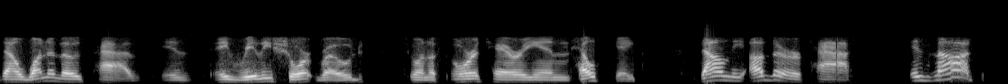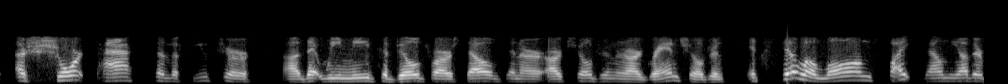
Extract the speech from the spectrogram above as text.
Down one of those paths is a really short road to an authoritarian hellscape. Down the other path is not a short path to the future uh, that we need to build for ourselves and our, our children and our grandchildren. It's still a long fight down the other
